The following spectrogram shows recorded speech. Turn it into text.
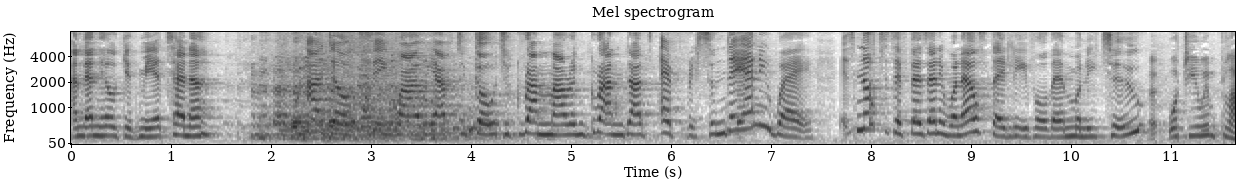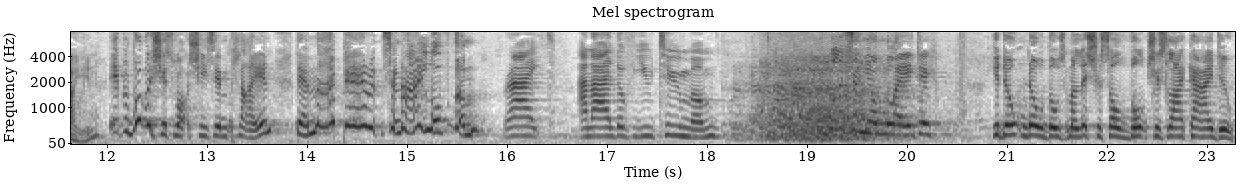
and then he'll give me a tenner. I don't see why we have to go to Grandma and Grandad's every Sunday anyway. It's not as if there's anyone else they leave all their money to. Uh, what are you implying? It, rubbish is what she's implying. They're my parents and I love them. Right, and I love you too, Mum. Listen, young lady. You don't know those malicious old vultures like I do.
